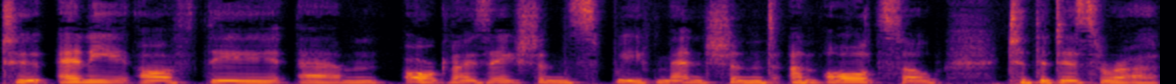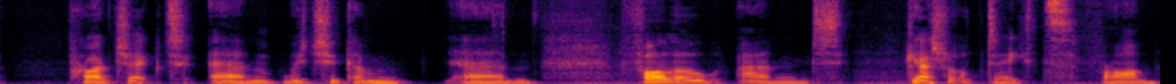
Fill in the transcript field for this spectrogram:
to any of the um, organisations we've mentioned and also to the DiSeRA project um, which you can um, follow and get updates from.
